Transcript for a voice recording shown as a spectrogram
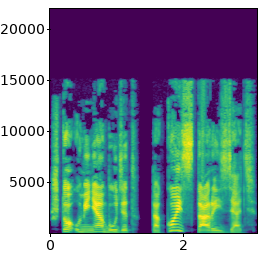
что у меня будет такой старый зять».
